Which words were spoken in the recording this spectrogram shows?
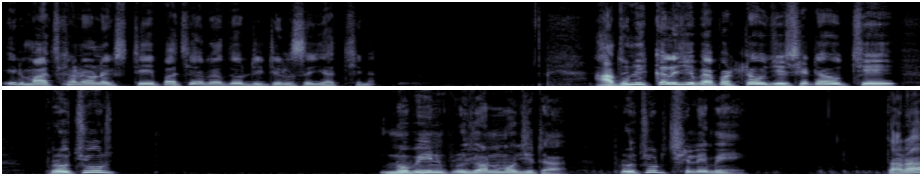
এর মাঝখানে অনেক স্টেপ আছে, আমি অত ডিটেলসে যাচ্ছি না। আধুনিককালে যে ব্যাপারটা হচ্ছে, সেটা হচ্ছে প্রচুর নবীন প্রজন্ম যেটা, প্রচুর ছেলে মেয়ে, তারা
